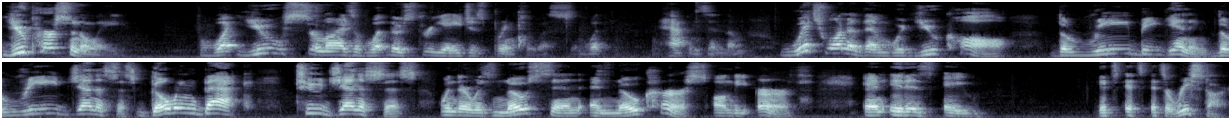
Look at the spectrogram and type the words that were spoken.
you personally, what you surmise of what those three ages bring to us and what happens in them, which one of them would you call the re-beginning, the re-genesis, going back to Genesis when there was no sin and no curse on the earth, and it is a it's it's it's a restart.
